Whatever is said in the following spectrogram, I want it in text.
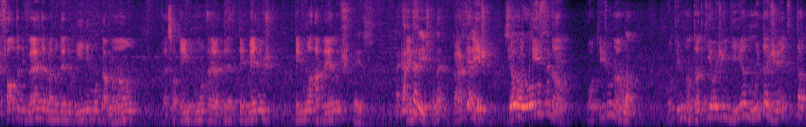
falta de vértebra no dedo mínimo da uhum. mão, só tem um, tem menos, tem uma a menos. Isso. É característico, né? Característico. Se o autismo não. O autismo não. Não. O autismo não. Tanto que hoje em dia muita gente está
